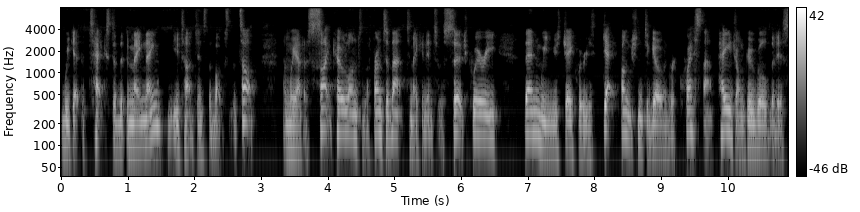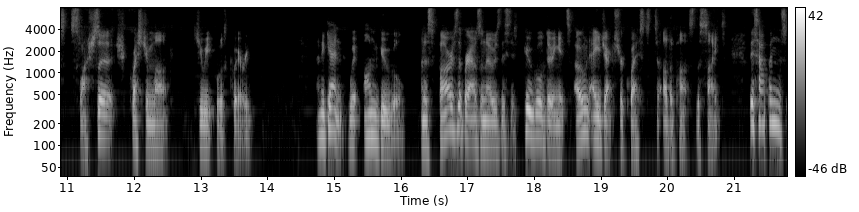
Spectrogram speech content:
we get the text of the domain name that you typed into the box at the top, and we add a site colon to the front of that to make it into a search query. Then we use jQuery's get function to go and request that page on Google that is slash search question mark equals query. And again, we're on Google. And as far as the browser knows, this is Google doing its own AJAX request to other parts of the site. This happens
